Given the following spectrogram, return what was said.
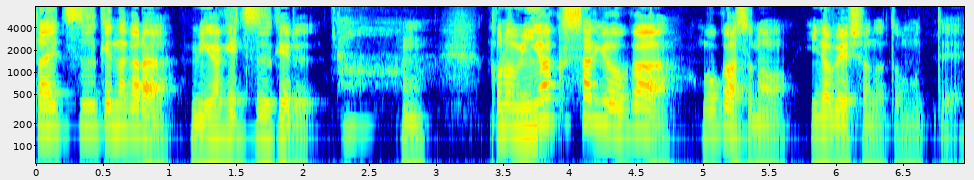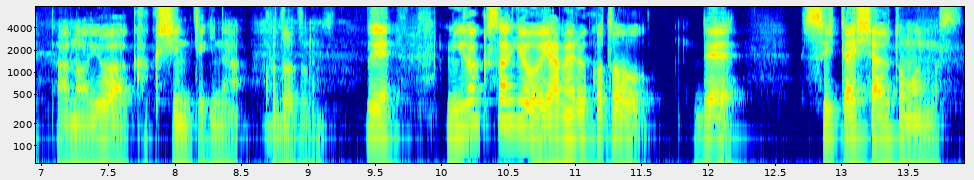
伝え続けながら磨き続ける、うん、この磨く作業が僕はそのイノベーションだと思ってあの要は革新的なことだと思う。ん。です。で磨く作業をやめることで衰退しちゃうと思います。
